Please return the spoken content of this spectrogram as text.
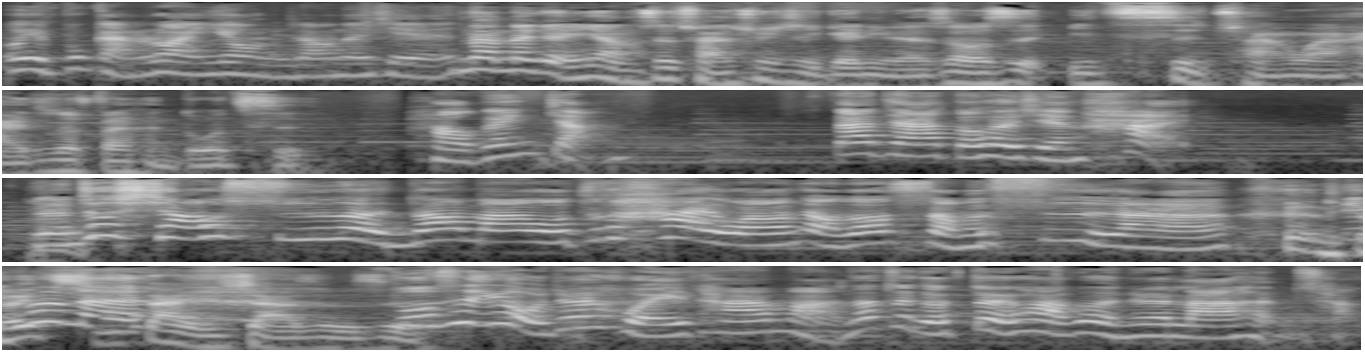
我也不敢乱用，你知道那些。那那个营养师传讯息给你的时候，是一次传完，还是说分很多次？好，我跟你讲，大家都会先嗨。人就消失了，你知道吗？我真的害完，我想说什么事啊？你会期待一下是不是？不是，因为我就会回他嘛。那这个对话过程就会拉很长。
